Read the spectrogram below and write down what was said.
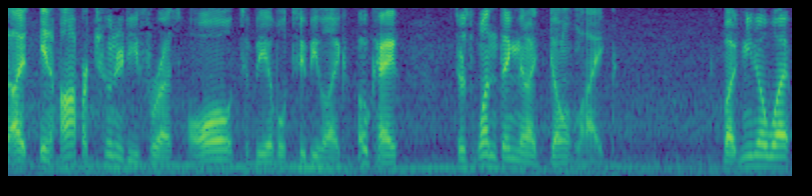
an opportunity for us all to be able to be like, okay, there's one thing that I don't like but you know what?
